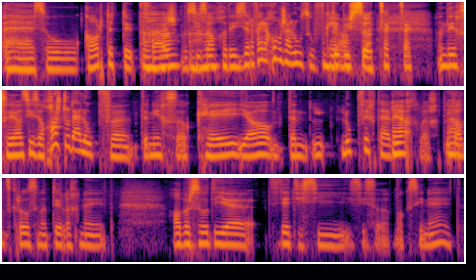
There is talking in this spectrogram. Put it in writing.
äh, so Gartentöpfe, Aha, weißt, wo sie. Sachen drin sind. Komm schnell raus auf Und du bist so, zack, zack. Und ich so, ja, sie so, kannst du den lupfen? Dann ich so, okay, ja. Und dann lupfe ich den Ja, wirklich. Die ja. ganz grossen natürlich nicht. Aber so die, die, die sie, sie so, mag sie nicht.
